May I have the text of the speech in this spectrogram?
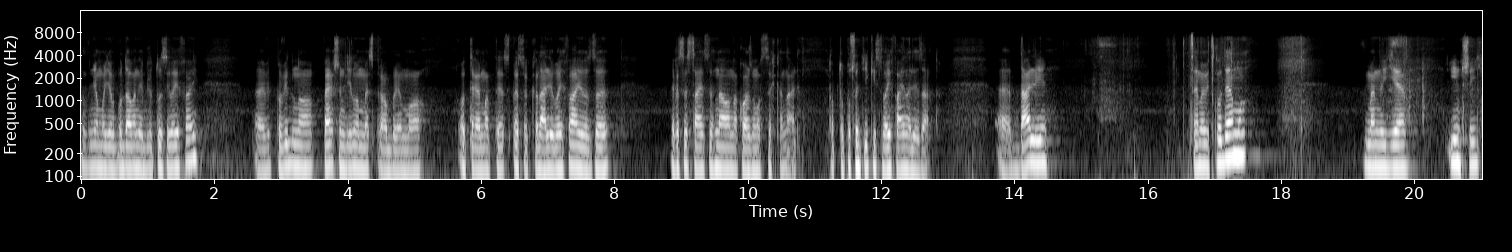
в ньому є вбудований Bluetooth і Wi-Fi. Е, Відповідно, першим ділом ми спробуємо отримати список каналів Wi-Fi з RSSI сигналу на кожному з цих каналів. Тобто, по суті, якийсь Wi-Fi аналізатор. Е, Далі це ми відкладемо. В мене є інший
